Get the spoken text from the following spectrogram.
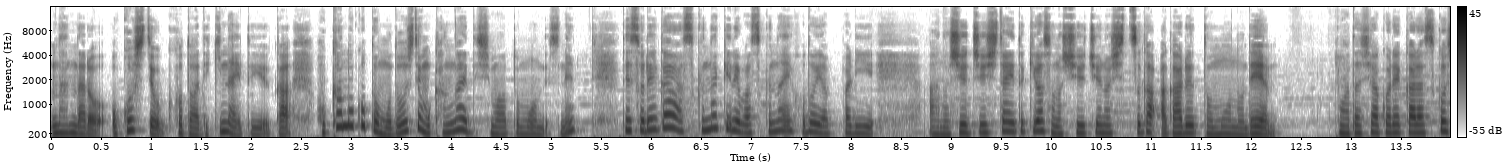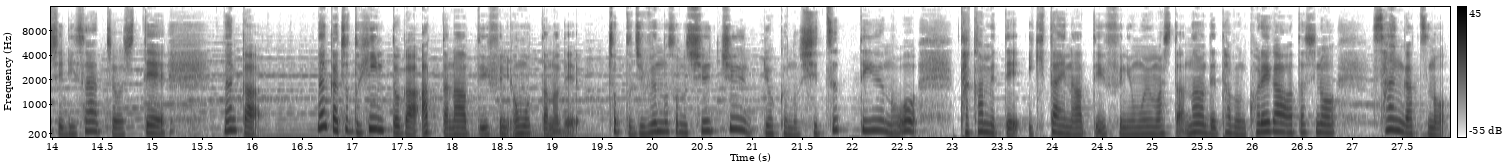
なんだろう起こしておくことはできないというか他のこともどうしても考えてしまうと思うんですね。でそれが少なければ少ないほどやっぱりあの集中したい時はその集中の質が上がると思うので私はこれから少しリサーチをしてなんかなんかちょっとヒントがあったなっていうふうに思ったのでちょっと自分のその集中力の質っていうのを高めていきたいなっていうふうに思いました。なので多分これが私の3月の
